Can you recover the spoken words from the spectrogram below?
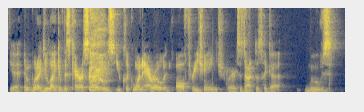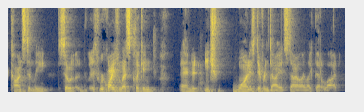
Yeah, and what I do like of this carousel is you click one arrow and all three change, where it's not just like a moves constantly. So it requires less clicking, and each one is different diet style. I like that a lot.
